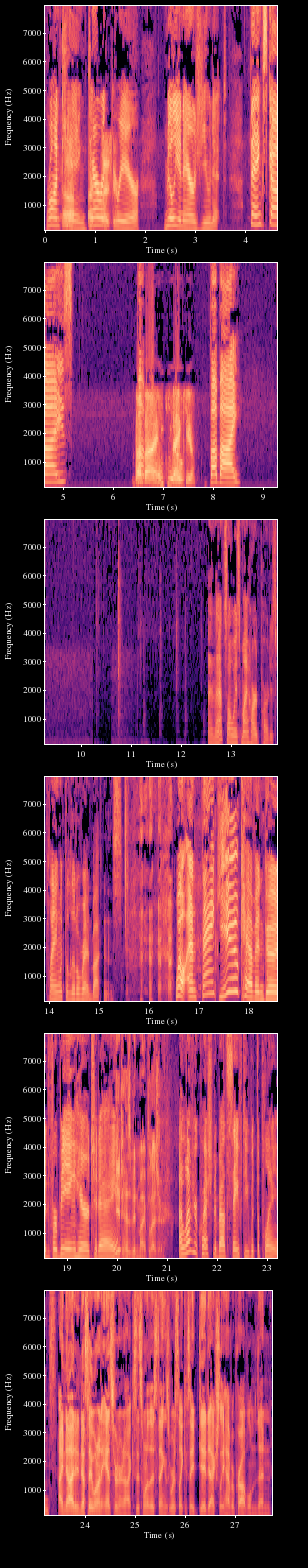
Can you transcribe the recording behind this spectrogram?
Ron Oh, King, our Darroch pleasure. Greer, Millionaires Unit. Thanks, guys. Bye bye. Thank you. Thank you. Bye bye. And that's always my hard part is playing with the little red buttons. well, and thank you, Kevin Good, for being here today. It has been my pleasure. I love your question about safety with the planes. I know. I didn't know if they want to answer it or not because it's one of those things where it's like if they did actually have a problem, then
